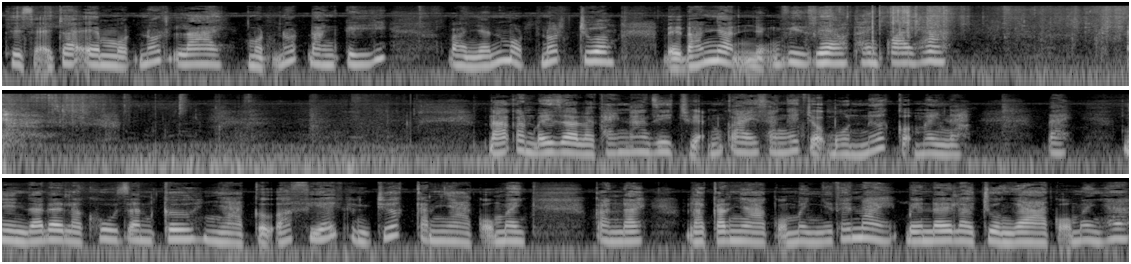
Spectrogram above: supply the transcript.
Thì sẽ cho em một nốt like, một nốt đăng ký và nhấn một nốt chuông để đón nhận những video thanh quay ha. Đó, còn bây giờ là thanh đang di chuyển quay sang cái chỗ bồn nước của mình nè đây, nhìn ra đây là khu dân cư, nhà cửa phía đằng trước căn nhà của mình. Còn đây là căn nhà của mình như thế này, bên đây là chuồng gà của mình ha.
